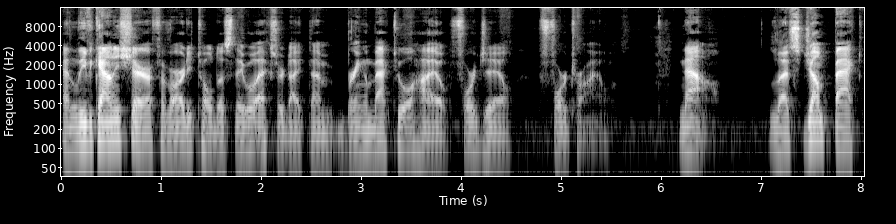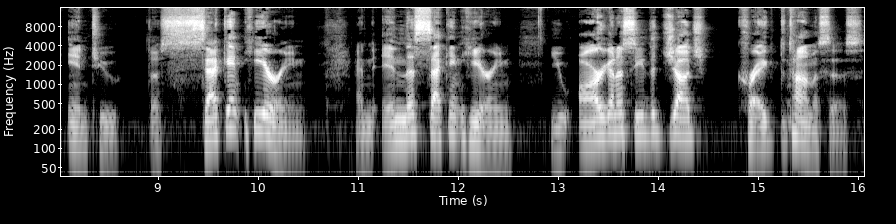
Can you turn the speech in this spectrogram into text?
And Levy County Sheriff have already told us they will extradite them, bring them back to Ohio for jail, for trial. Now, let's jump back into the second hearing. And in the second hearing, you are going to see the judge Craig DeThomasis,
